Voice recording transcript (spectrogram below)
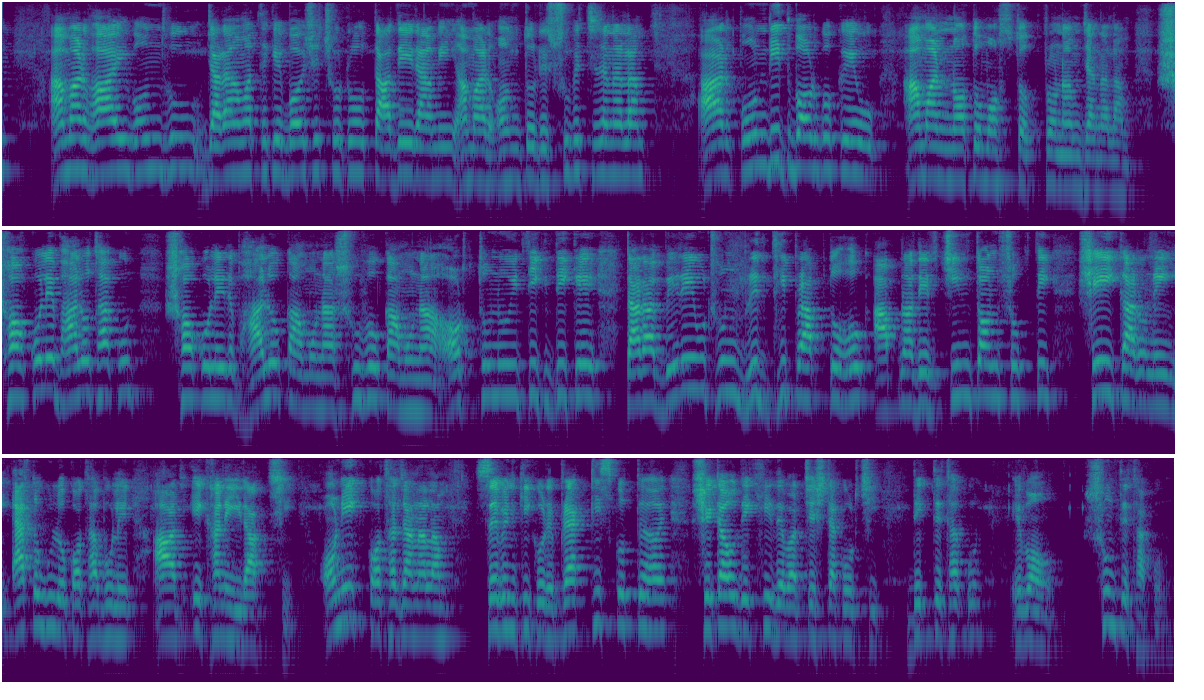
আমার ভাই, বন্ধু, যারা আমার থেকে বয়সে ছোট, তাদের আমি আমার অন্তরের শুভেচ্ছা জানালাম। আর পণ্ডিত বর্গকেও আমার নতমস্তক প্রণাম জানালাম। সকলে ভালো থাকুন, সকলের ভালো কামনা, শুভ কামনা, অর্থনৈতিক দিকে তারা বেড়ে উঠুন বৃদ্ধিপ্রাপ্ত হোক, আপনাদের চিন্তন শক্তি, সেই কারণেই এতগুলো কথা বলে আজ এখানেই রাখছি। অনেক কথা জানালাম, সেভেন কি করে প্র্যাকটিস করতে হয় সেটাও দেখিয়ে দেওয়ার চেষ্টা করছি। দেখতে থাকুন এবং শুনতে থাকুন।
